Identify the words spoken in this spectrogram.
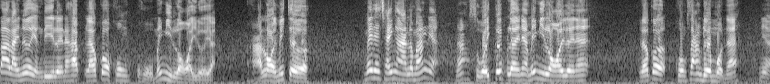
ต้าไลเนอร์อย่างดีเลยนะครับ แล้วก็คงโอ้โหไม่มีรอยเลยอะหารอยไม่เจอ ไม่ได้ใช้งานแล้วมั้งเนี่ยนะสวยกริบเลยเนี่ยไม่มีรอยเลยนะฮะ แล้วก็โครงสร้างเดิมหมดนะ เนี่ย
